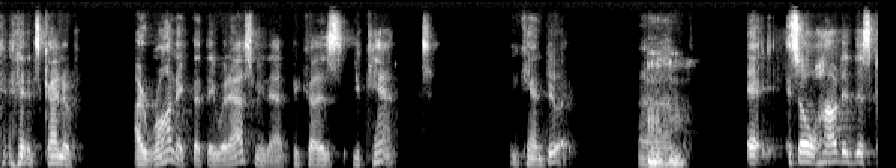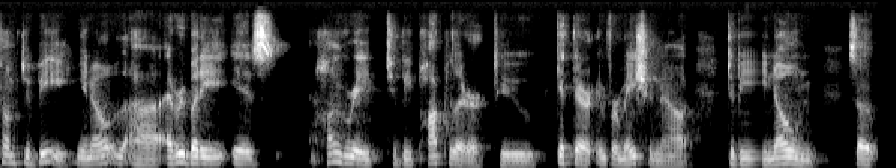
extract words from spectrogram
And it's kind of ironic that they would ask me that because you can't. You can't do it. Um, mm-hmm. So how did this come to be? You know uh, everybody is hungry to be popular to get their information out to be known. So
